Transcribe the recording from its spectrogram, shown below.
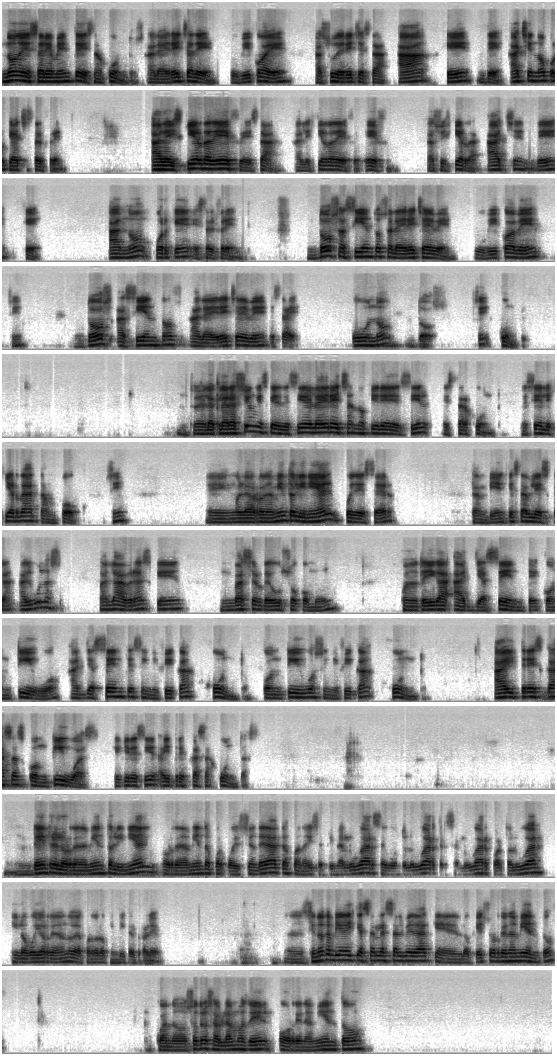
no necesariamente están juntos. A la derecha de E, ubico a E, a su derecha está A, G, D. H no porque H está al frente. A la izquierda de F está, a la izquierda de F, F. A su izquierda, H, D, G. A no porque está al frente. Dos asientos a la derecha de B ubico a B, ¿sí? Dos asientos a la derecha de B está E. Uno, dos, ¿sí? Cumple. Entonces la aclaración es que decir a la derecha no quiere decir estar junto. Decir a la izquierda tampoco, ¿sí? En el ordenamiento lineal puede ser también que establezca algunas palabras que va a ser de uso común, cuando te diga adyacente, contiguo, adyacente significa junto, contiguo significa junto. Hay tres casas contiguas. ¿Qué quiere decir? Hay tres casas juntas. Dentro del ordenamiento lineal, ordenamiento por posición de datos, cuando dice primer lugar, segundo lugar, tercer lugar, cuarto lugar, y lo voy ordenando de acuerdo a lo que indica el problema. Eh, sino también hay que hacer la salvedad que en lo que es ordenamiento, cuando nosotros hablamos del ordenamiento,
